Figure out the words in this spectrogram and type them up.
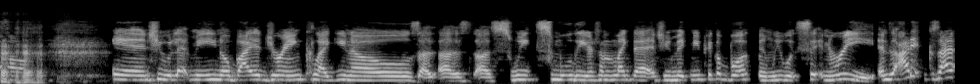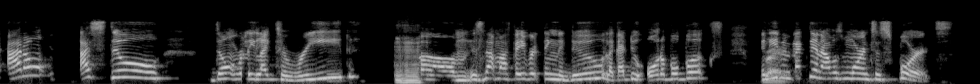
and she would let me, you know, buy a drink, like you know, a, a, a, sweet smoothie or something like that, and she'd make me pick a book, and we would sit and read. And I didn't, because I I don't, I still don't really like to read. Mm-hmm. Um, it's not my favorite thing to do. Like I do audible books, and right. even back then I was more into sports.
